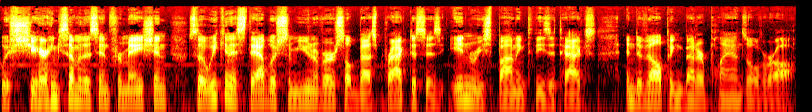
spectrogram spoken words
With sharing some of this information so that we can establish some universal best practices in responding to these attacks and developing better plans overall.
